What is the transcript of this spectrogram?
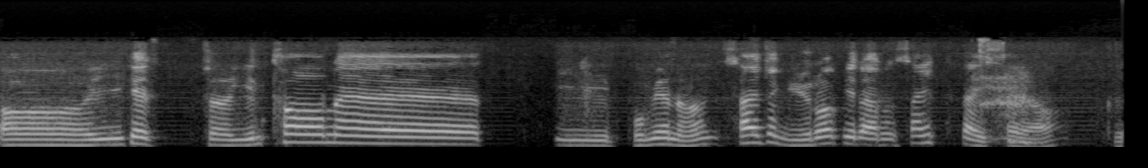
어, 이게 저 인터넷 이 보면은 사회적 유럽이라는 사이트가 있어요. 그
